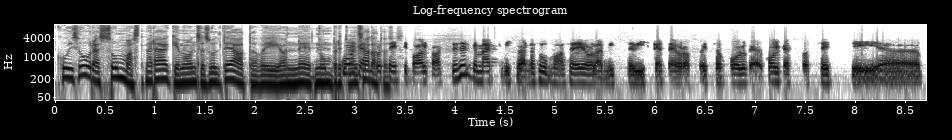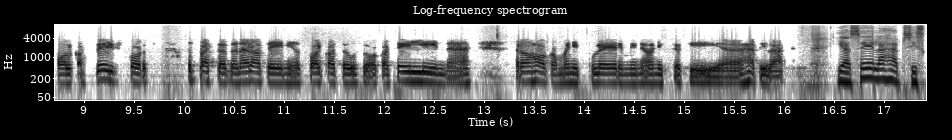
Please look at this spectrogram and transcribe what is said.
kui suurest summast me räägime, on see sul teada või on need numbrid veel saladus? kolmkümmend protsenti palgast ja selge märkimisväärne summa, see ei ole mitte viiskümmend eurot, vaid see on kolmkümmend, kolmkümmend protsenti äh, palgast. veel üks kord, õpetajad on ära teeninud palgatõusu, aga selline rahaga manipuleerimine on ikkagi äh, häbiväärne. ja see läheb siis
